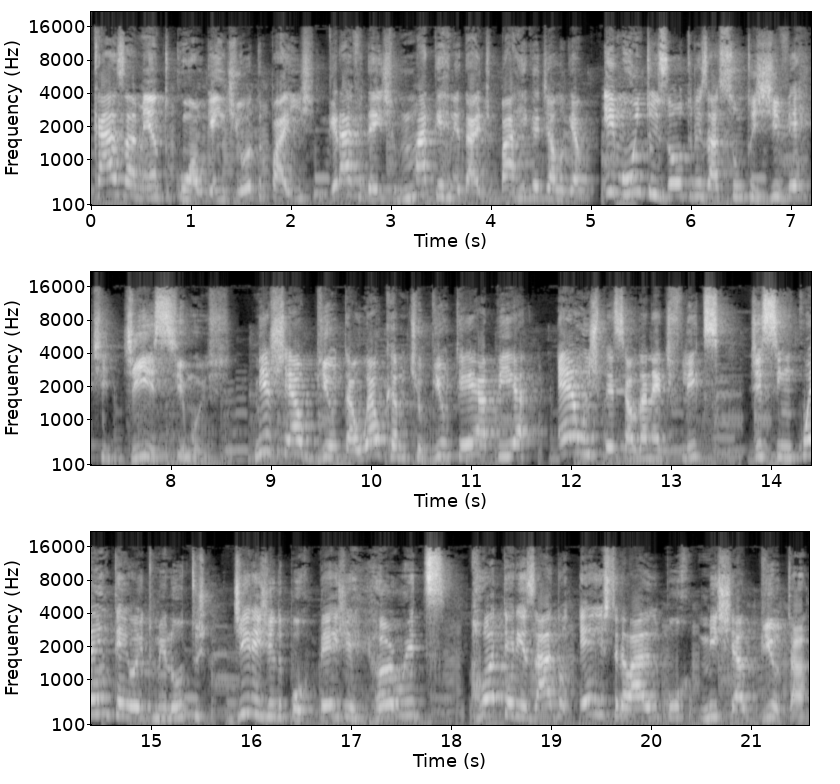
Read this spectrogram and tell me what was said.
casamento com alguém de outro país, gravidez, maternidade, barriga de aluguel e muitos outros assuntos divertidíssimos. Michelle Buta Welcome to Beautyapia é um especial da Netflix de 58 minutos, dirigido por Paige Hurwitz, roteirizado e estrelado por Michelle Buta.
